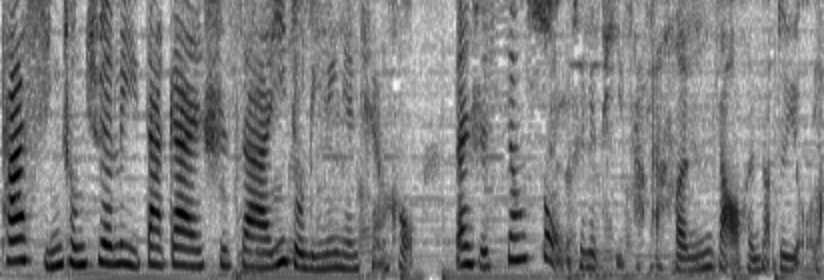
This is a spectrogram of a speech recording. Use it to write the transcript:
它形成确立大概是在一九零零年前后，但是相送这个题材很早很早就有了。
